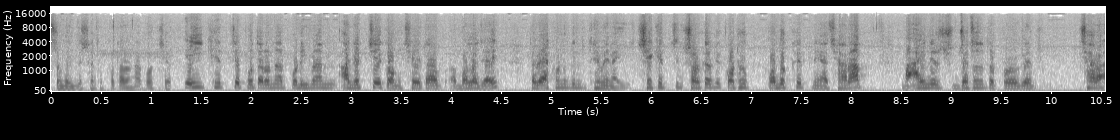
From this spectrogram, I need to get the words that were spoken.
শ্রমিকদের সাথে প্রতারণা করছে। এই ক্ষেত্রে প্রতারণার পরিমাণ আগের চেয়ে কমছে, এটা বলা যায়। তবে এখনও কিন্তু থেমে নাই। সেক্ষেত্রে সরকারকে কঠোর পদক্ষেপ নেওয়া ছাড়া বা আইনের যথাযথ প্রয়োগের ছাড়া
